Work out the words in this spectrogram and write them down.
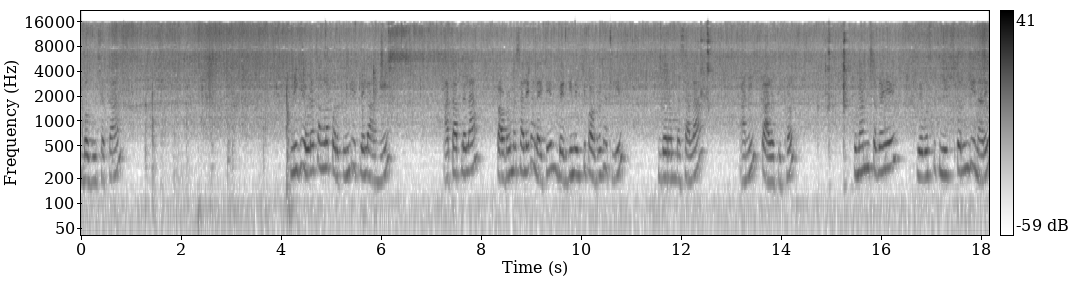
बघू शकाल. मी घेवडा चांगला परतून घेतलेला आहे. आता आपल्याला पावडर मसाले घालायचे. बेडगी मिरची पावडर घातली. गरम मसाला आणि काळं तिखट. पुन्हा मी सगळं हे व्यवस्थित मिक्स करून घेणार आहे.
